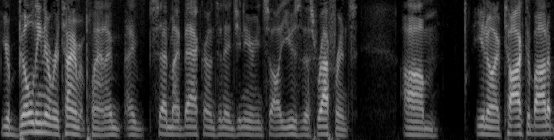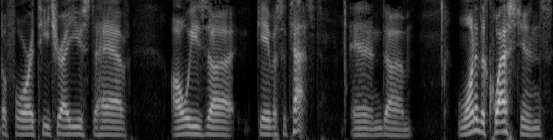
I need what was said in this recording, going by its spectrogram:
You're building a retirement plan. I, I said my background's in engineering, so I'll use this reference. Um, you know, I've talked about it before. A teacher I used to have always uh, gave us a test. And um, one of the questions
